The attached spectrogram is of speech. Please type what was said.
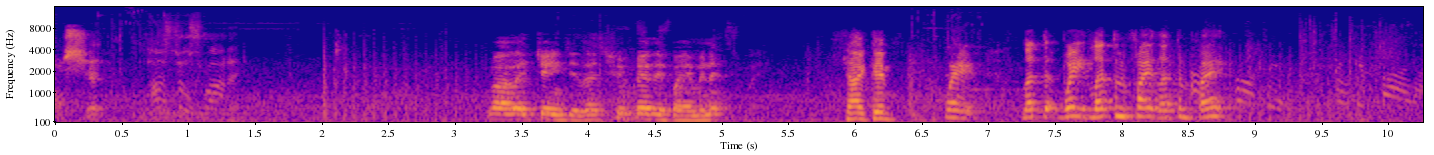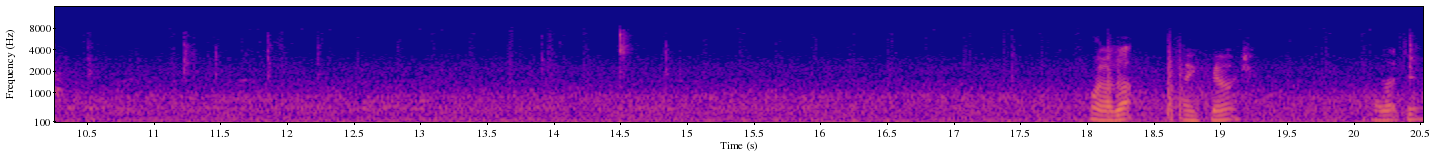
Oh shit. Hostile spotted. Right, let's change it. Let's just go this way a minute. This way. Tagged him. Wait. Let the wait. Let them fight. Let them fight. Well, like that. Thank you very much. Like that too.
